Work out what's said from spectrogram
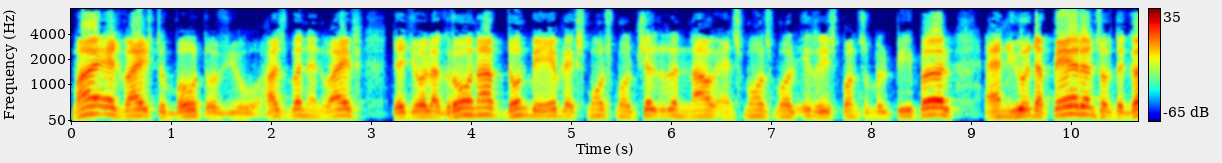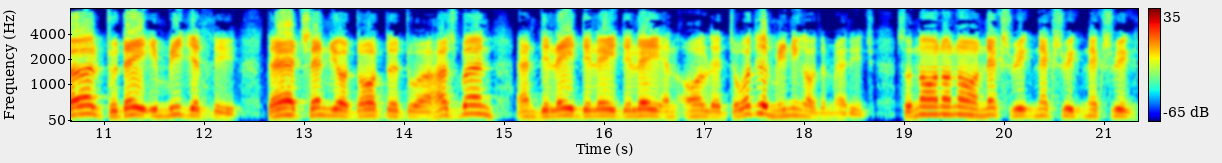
My advice to both of you, husband and wife, that you all are grown up, don't behave like small, small children now and small, small irresponsible people. And you, the parents of the girl, today immediately, that send your daughter to her husband and delay, delay, delay, and all that. So, what is the meaning of the marriage? So, no, no, no, next week, next week, next week.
